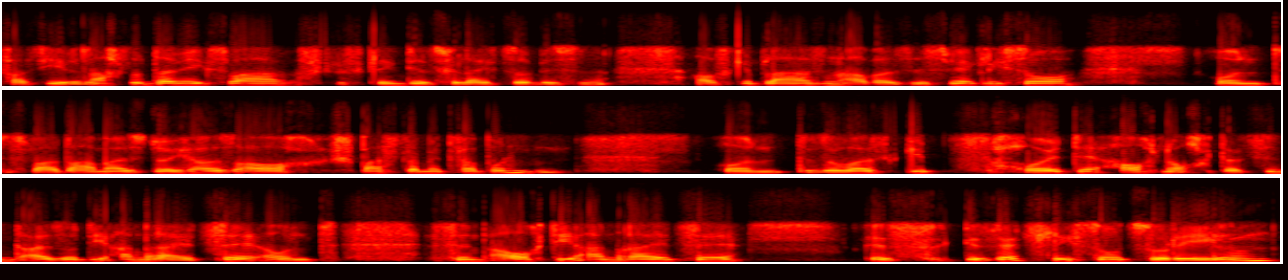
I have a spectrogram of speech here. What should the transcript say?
fast jede Nacht unterwegs war. Das klingt jetzt vielleicht so ein bisschen aufgeblasen, aber es ist wirklich so. Und es war damals durchaus auch Spaß damit verbunden. Und sowas gibt es heute auch noch. Das sind also die Anreize und es sind auch die Anreize, es gesetzlich so zu regeln.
